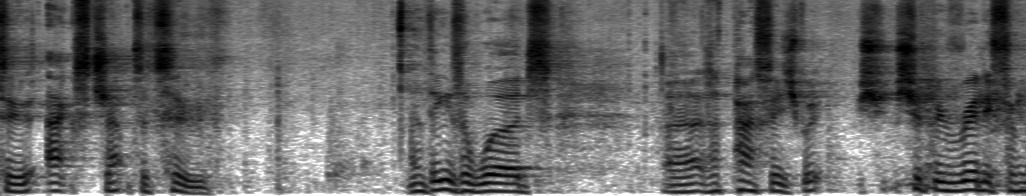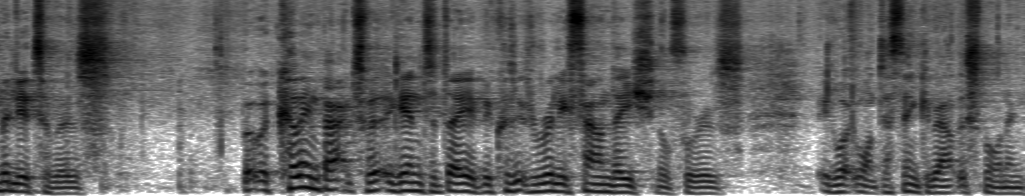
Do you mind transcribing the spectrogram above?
to Acts chapter 2. And these are words, uh, a passage which should be really familiar to us. But we're coming back to it again today because it's really foundational for us in what we want to think about this morning.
